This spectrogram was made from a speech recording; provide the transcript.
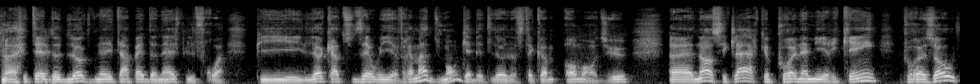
Ouais. C'était de là que venaient les tempêtes de neige puis le froid. Puis là, quand tu disais, oui, il y a vraiment du monde qui habite là, là c'était comme, oh mon Dieu. Euh, non, c'est clair que pour un Américain, pour eux autres,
